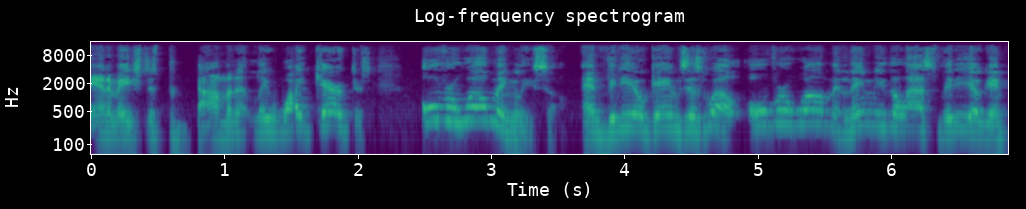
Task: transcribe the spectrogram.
animation is predominantly white characters, overwhelmingly so, and video games as well. Overwhelming. Name me the last video game.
